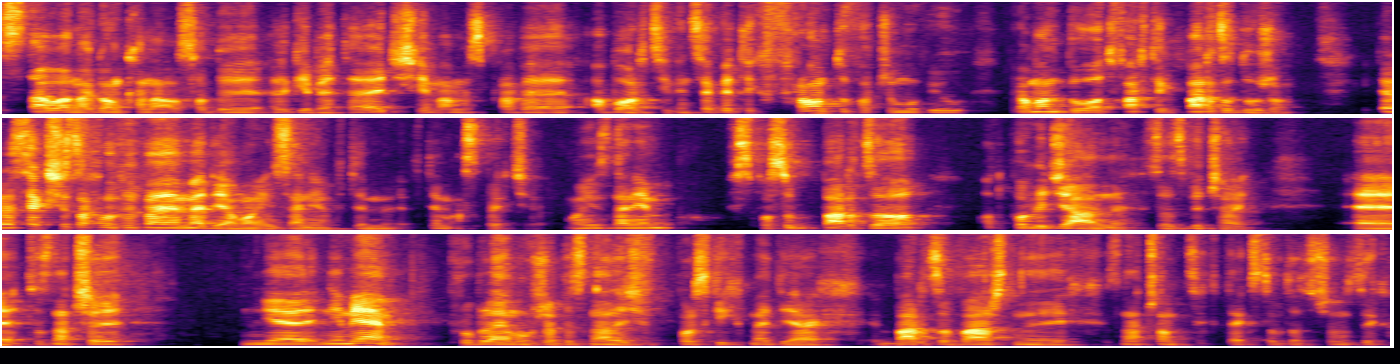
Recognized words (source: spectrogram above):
stała nagonka na osoby LGBT, dzisiaj mamy sprawę aborcji, więc jakby tych frontów, o czym mówił Roman, było otwartych bardzo dużo. I teraz jak się zachowywały media moim zdaniem w tym, w tym aspekcie? Moim zdaniem w sposób bardzo odpowiedzialny zazwyczaj. To znaczy nie, nie miałem problemów, żeby znaleźć w polskich mediach bardzo ważnych, znaczących tekstów dotyczących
